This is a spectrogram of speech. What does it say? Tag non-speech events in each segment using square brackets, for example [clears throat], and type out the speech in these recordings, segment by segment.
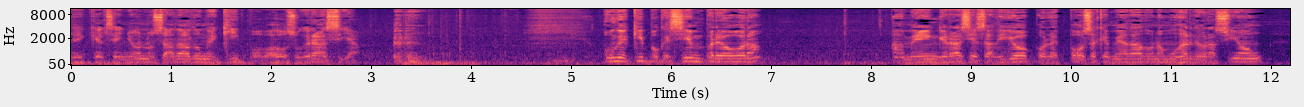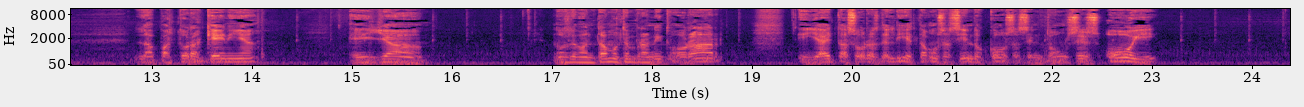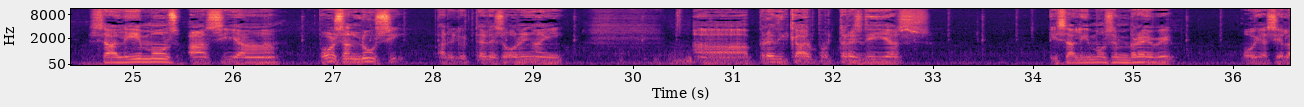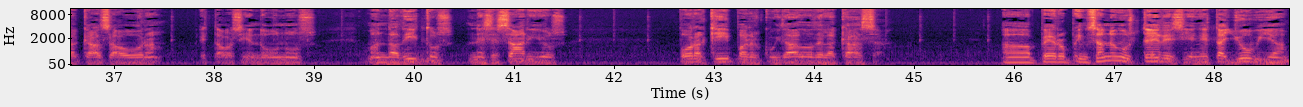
de que el Señor nos ha dado un equipo bajo su gracia. [clears throat] un equipo que siempre ora Amén. Gracias a Dios por la esposa que me ha dado una mujer de oración, la pastora Kenia. Ella nos levantamos tempranito a orar y ya a estas horas del día estamos haciendo cosas. Entonces hoy salimos hacia por San Lucy para que ustedes oren ahí a predicar por tres días y salimos en breve. Voy hacia la casa ahora estaba haciendo unos mandaditos necesarios por aquí para el cuidado de la casa. Ah, pero pensando en ustedes y en esta lluvia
